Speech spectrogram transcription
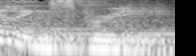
Killing spree.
